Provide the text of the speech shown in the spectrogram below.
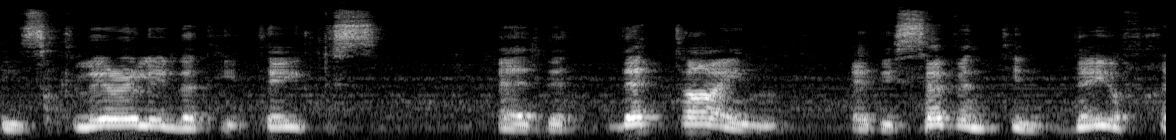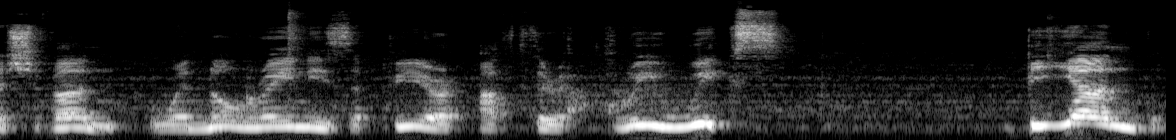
is clearly that he takes at that time, at the 17th day of Cheshvan, when no rain is appear after three weeks beyond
